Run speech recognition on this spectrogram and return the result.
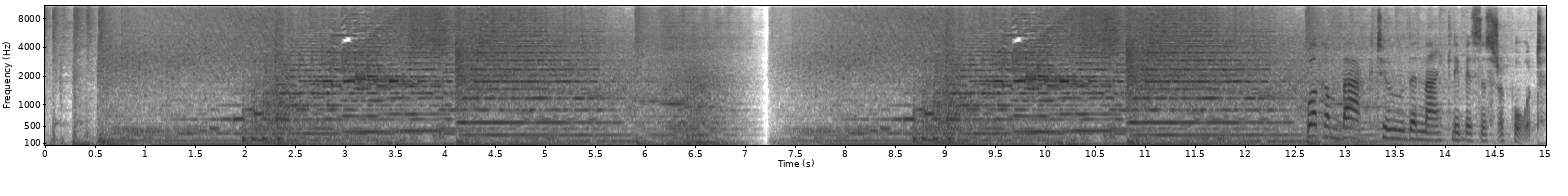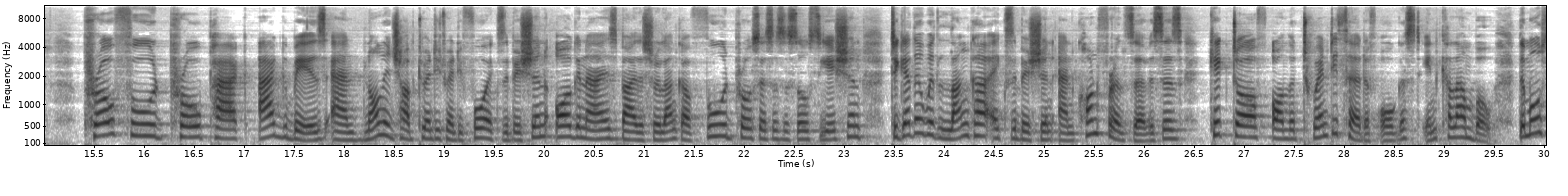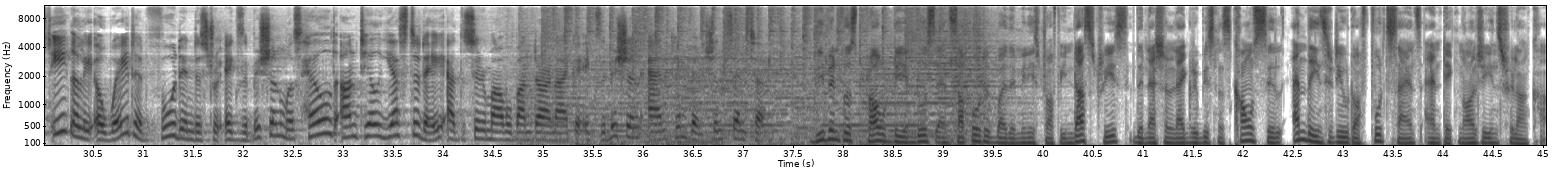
Welcome back to the Nightly Business Report. ProFood, ProPack, AgBiz and Knowledge Hub 2024 exhibition organized by the Sri Lanka Food Processors Association together with Lanka Exhibition and Conference Services kicked off on the 23rd of August in Colombo. The most eagerly awaited food industry exhibition was held until yesterday at the Sirimavo Bandaranaike Exhibition and Convention Centre. The event was proudly endorsed and supported by the Ministry of Industries, the National Agribusiness Council and the Institute of Food Science and Technology in Sri Lanka.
